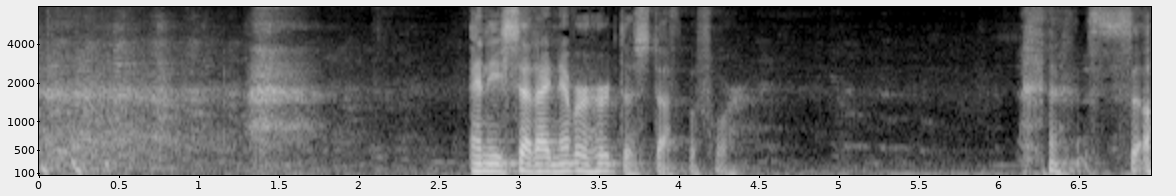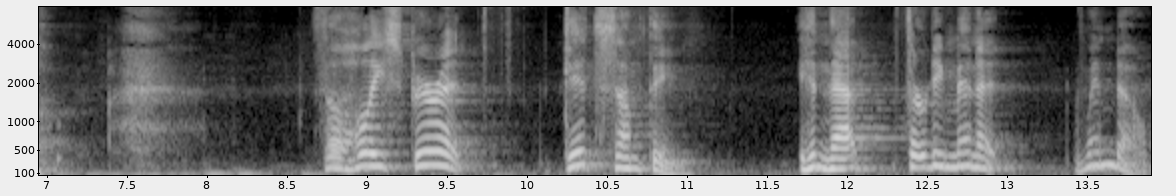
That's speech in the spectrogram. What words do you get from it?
and he said, I never heard this stuff before. so the Holy Spirit did something in that 30 minute window.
